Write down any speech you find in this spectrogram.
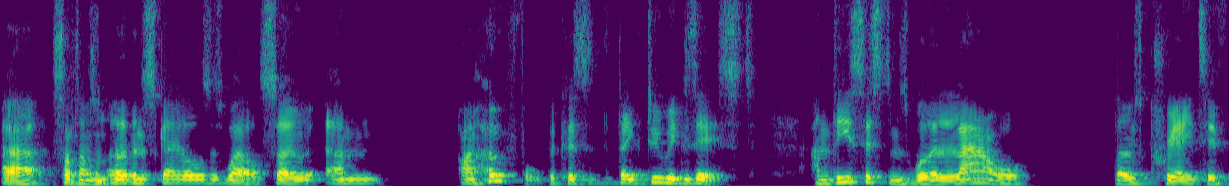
uh, sometimes on urban scales as well. So um, I'm hopeful because they do exist, and these systems will allow those creative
